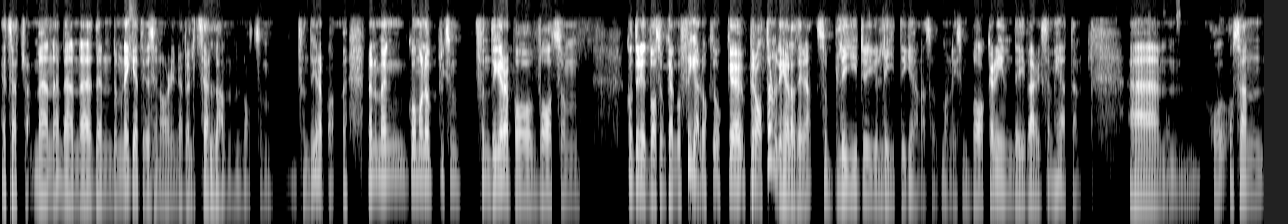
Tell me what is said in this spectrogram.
etc. Men, men eh, den, de negativa scenarierna är väldigt sällan något som funderar på. Men, men går man upp liksom fundera på vad som kontinuerligt vad som kan gå fel och, och eh, pratar om det hela tiden så blir det ju lite grann alltså att man liksom bakar in det i verksamheten. Um, och, och sen,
